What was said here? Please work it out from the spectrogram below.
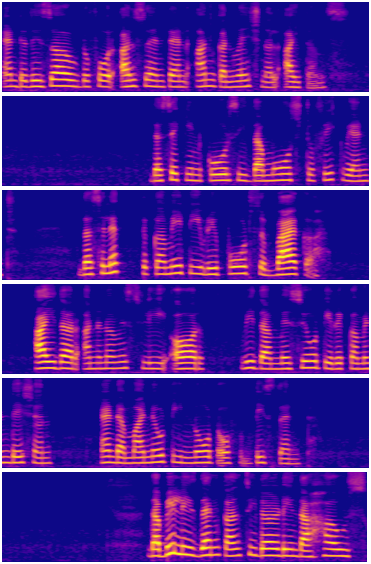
and reserved for urgent and unconventional items. The second course is the most frequent. The select committee reports back either anonymously or with a majority recommendation and a minority note of dissent. The bill is then considered in the House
